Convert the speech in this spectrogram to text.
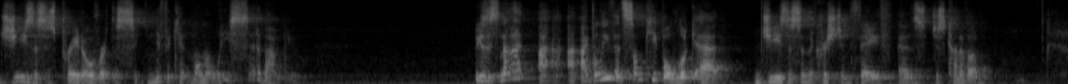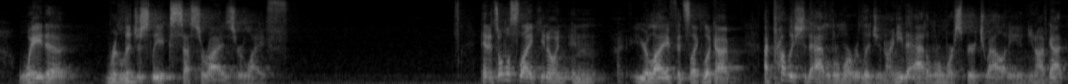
Jesus has prayed over at this significant moment, what he said about you. Because it's not, I, I, believe that some people look at Jesus and the Christian faith as just kind of a way to religiously accessorize your life. And it's almost like, you know, in, in your life, it's like, look, I, I probably should add a little more religion or I need to add a little more spirituality. And, you know, I've got,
